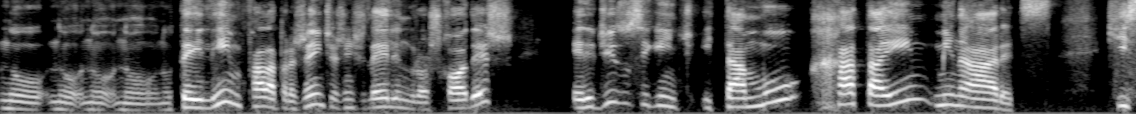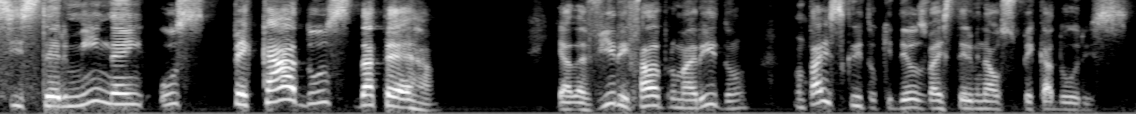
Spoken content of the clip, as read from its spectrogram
no, no, no, no, no Teilim fala para gente, a gente lê ele no Rosh Chodesh, ele diz o seguinte, Itamu hataim minaaretz, que se exterminem os pecados da terra. E ela vira e fala para o marido, não está escrito que Deus vai exterminar os pecadores.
